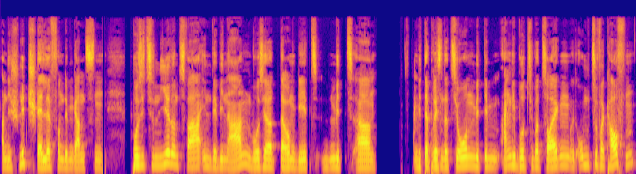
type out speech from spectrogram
an die Schnittstelle von dem ganzen positioniert und zwar in Webinaren, wo es ja darum geht, mit äh, mit der Präsentation, mit dem Angebot zu überzeugen, um zu verkaufen.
